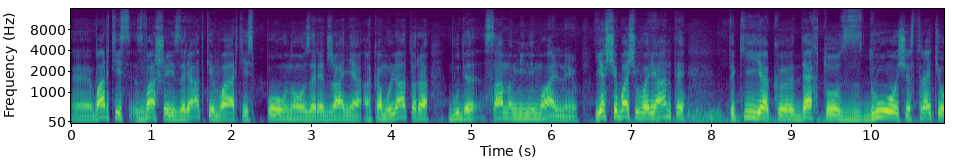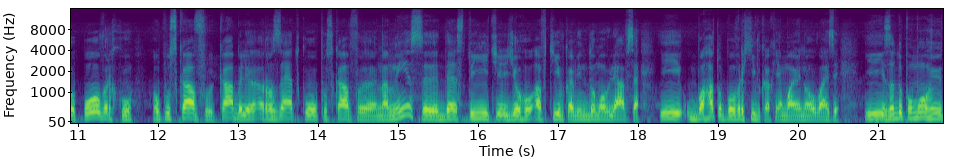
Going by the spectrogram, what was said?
е, Вартість з вашої зарядки, вартість повного заряджання акумулятора буде саме мінімальною. Я ще бачу варіанти, такі як е, дехто з другого чи з третього поверху опускав кабель, розетку, опускав е, на низ, е, де стоїть його автівка, він домовлявся. І у багатоповерхівках я маю на увазі. І за допомогою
